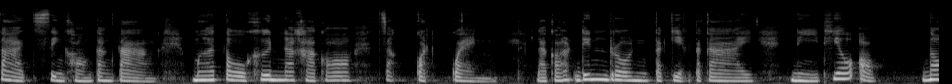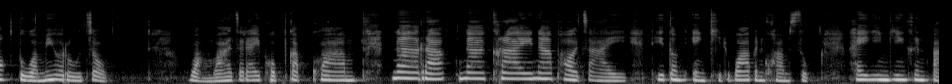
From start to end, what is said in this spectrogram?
สัตว์สิ่งของต่างๆ เมื่อโตขึ้นนะคะก็จะกวัดแกว่ง แล้วก็ดิ้นรนตะเกียกตะกาย หนีเที่ยวออกนอกตัวไม่รู้จบ หวังว่าจะได้พบกับความ น่ารัก น่าใคร่ น่าพอใจ ที่ตนเองคิดว่าเป็นความสุขให้ยิ่งยิ่งขึ้นไป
